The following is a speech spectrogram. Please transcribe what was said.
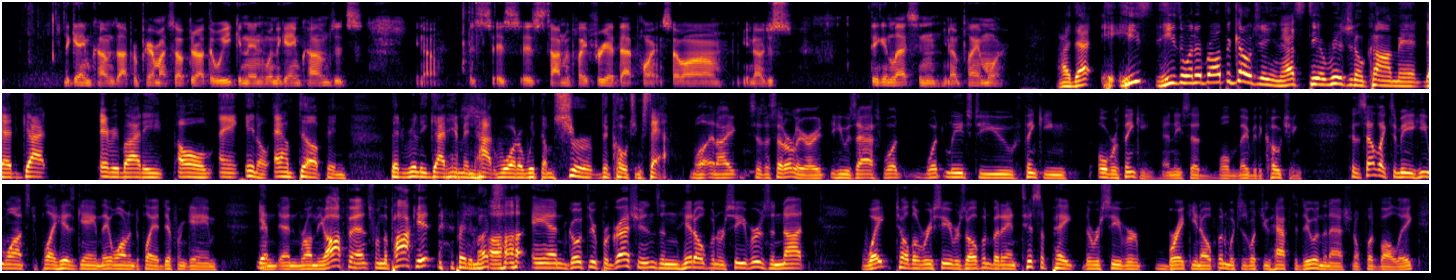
the game comes. I prepare myself throughout the week, and then when the game comes, it's, you know, it's it's it's time to play free at that point. So, um, you know, just thinking less and you know, playing more. All right, that he's he's the one that brought the coaching, and that's the original comment that got everybody all you know amped up, and that really got him in hot water with, I'm sure, the coaching staff. Well, and I, as I said earlier, he was asked what what leads to you thinking overthinking, and he said, well, maybe the coaching, because it sounds like to me he wants to play his game. They want him to play a different game and and run the offense from the pocket, Pretty much. uh, and go through progressions and hit open receivers and not wait till the receiver's open, but anticipate the receiver breaking open, which is what you have to do in the National Football League.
